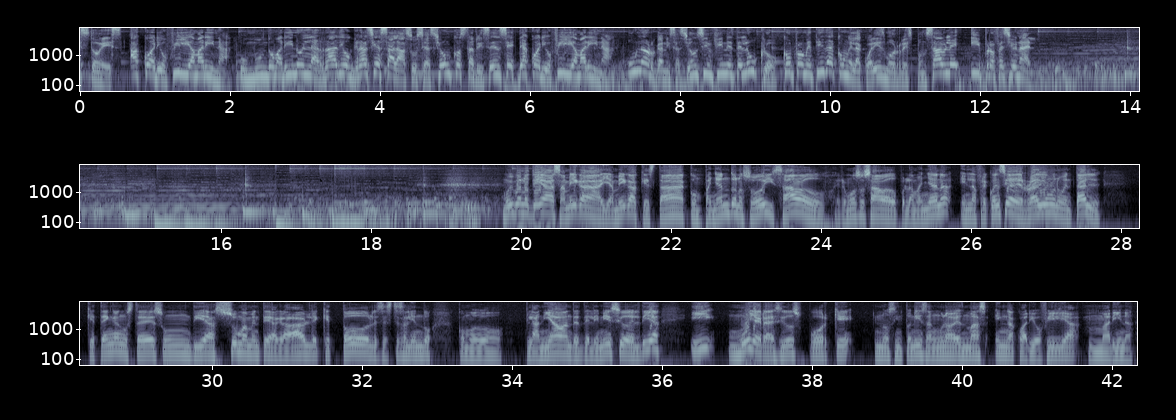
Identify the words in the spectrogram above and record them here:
Esto es Acuariofilia Marina, un mundo marino en la radio gracias a la Asociación Costarricense de Acuariofilia Marina, una organización sin fines de lucro comprometida con el acuarismo responsable y profesional. Muy buenos días, amiga y amiga que está acompañándonos hoy, sábado, hermoso sábado por la mañana, en la frecuencia de Radio Monumental que tengan ustedes un día sumamente agradable, que todo les esté saliendo como planeaban desde el inicio del día y muy agradecidos porque nos sintonizan una vez más en Acuariofilia Marina.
